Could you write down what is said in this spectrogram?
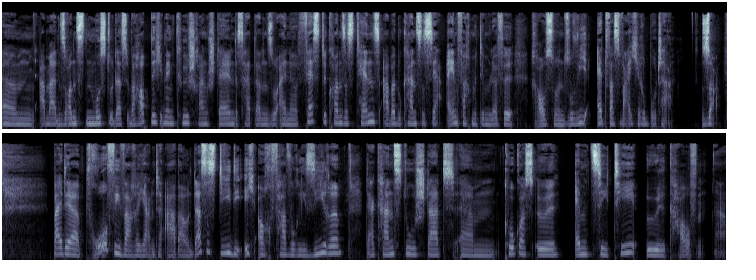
Ähm, aber ansonsten musst du das überhaupt nicht in den Kühlschrank stellen. Das hat dann so eine feste Konsistenz, aber du kannst es sehr einfach mit dem Löffel rausholen, so wie etwas weichere Butter. So. Bei der Profi-Variante aber, und das ist die, die ich auch favorisiere, da kannst du statt ähm, Kokosöl MCT-Öl kaufen. Ja.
